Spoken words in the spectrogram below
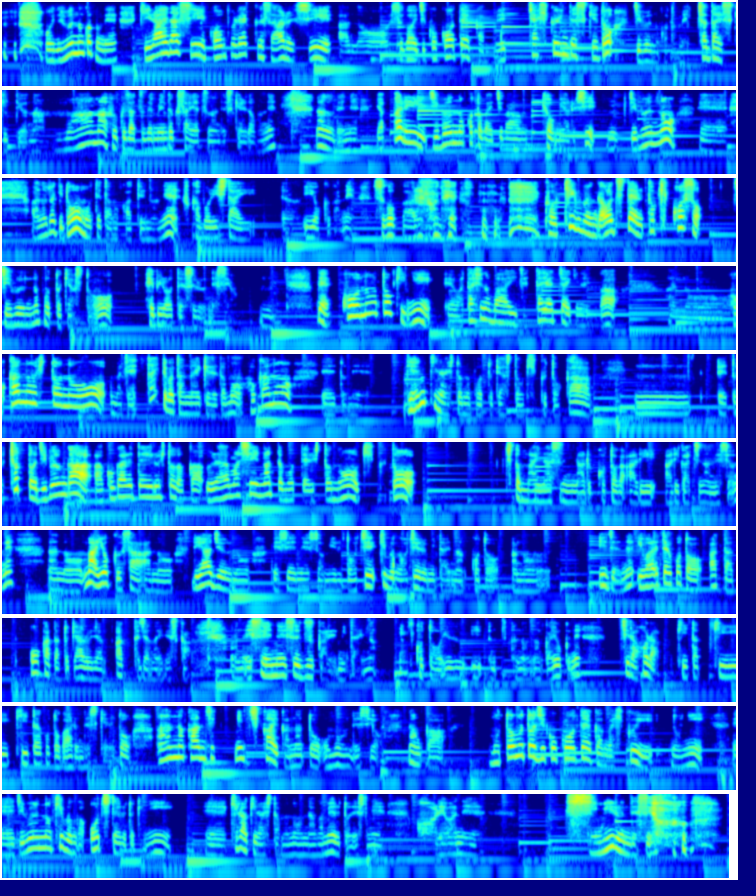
もう自分のことね嫌いだしコンプレックスあるしあのすごい自己肯定感めっちゃ低いんですけど自分のことめっちゃ大好きっていうなまあまあ複雑でめんどくさいやつなんですけれどもね。なのでね、やっぱり自分のことが一番興味あるし、自分の、えー、あの時どう思ってたのかっていうのをね、深掘りしたい意欲がね、すごくあるので こう気分が落ちている時こそ自分のポッドキャストをヘビロテするんですよ。うん、で、この時に、えー、私の場合絶対やっちゃいけないのが、他の人のを、まあ、絶対ってことはないけれども、他の、えっ、ー、とね、元気な人のポッドキャストを聞くとか、うーん、えっ、ー、と、ちょっと自分が憧れている人とか、羨ましいなって思っている人のを聞くと、ちょっとマイナスになることがあり、ありがちなんですよね。あの、まあよくさ、あの、リア充の SNS を見ると落ち、気分が落ちるみたいなこと、あの、以前ね、言われてることあった多かった時あるじゃあったじゃないですか SNS 疲れみたいなことを言うあのなんかよくねちらほら聞いた聞聞いたことがあるんですけれどあんな感じに近いかなと思うんですよなんかもともと自己肯定感が低いのに、えー、自分の気分が落ちている時に、えー、キラキラしたものを眺めるとですねこれはねしみるんですよ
